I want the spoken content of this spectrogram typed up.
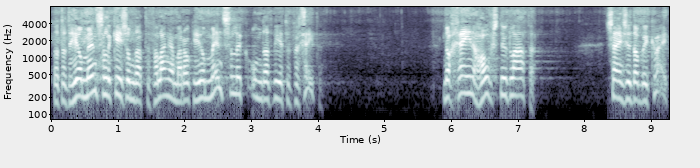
Dat het heel menselijk is om dat te verlangen, maar ook heel menselijk om dat weer te vergeten. Nog geen hoofdstuk later zijn ze dat weer kwijt.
